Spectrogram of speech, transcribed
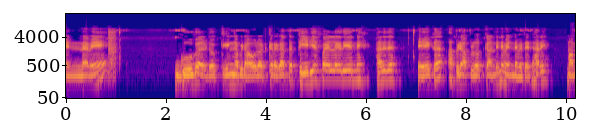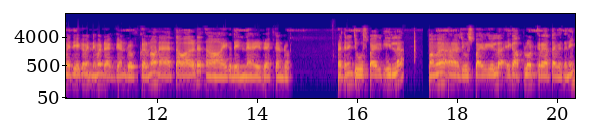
මෙන්න මේ Google Doc එකකින් අපි ඩවුන්ලෝඩ් කරගත්ත PDF ෆයිල් එක තියෙන්නේ. හරිද? ඒක අපිට අප්ලෝඩ් කරන්න දෙන්නේ මෙන්න මෙතන. හරි? මම ඉතින් ඒක මෙන්නෙම drag and drop කරනවා. නැත්නම් ඔයාලට ඒක දෙන්නේ නැහැ drag and drop. මෙතනින් choose file ගිහිල්ලා මම choose file ගිහිල්ලා ඒක අප්ලෝඩ් කරගත්තා මෙතනින්.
